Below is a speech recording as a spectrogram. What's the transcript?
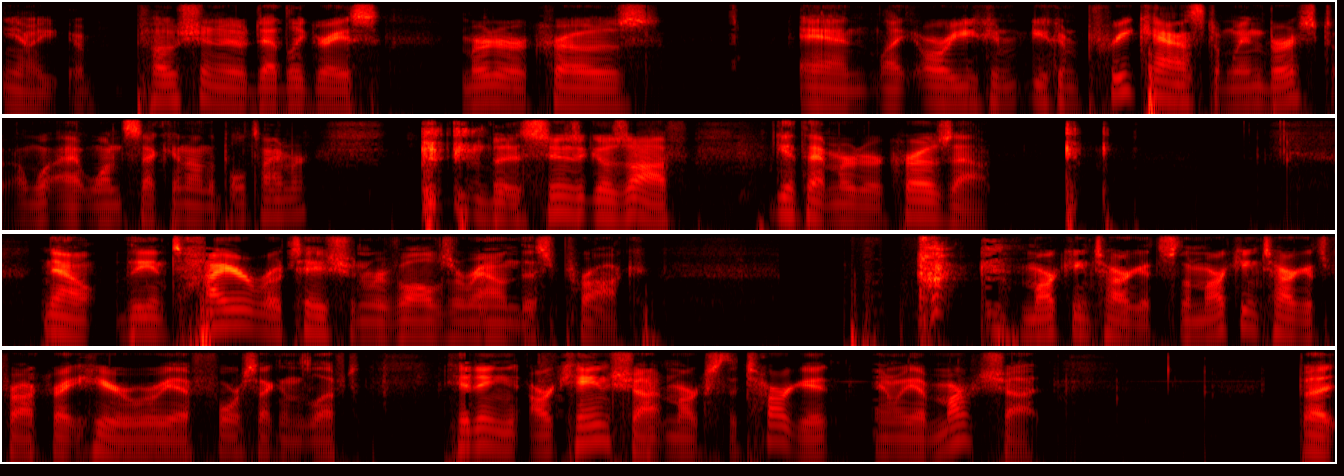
you know a potion of deadly grace, murder of crows, and like or you can you can precast a Windburst at one second on the pull timer but as soon as it goes off get that murder of crows out. Now the entire rotation revolves around this proc. Marking targets. The marking targets proc right here where we have four seconds left. Hitting arcane shot marks the target and we have marked shot. But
